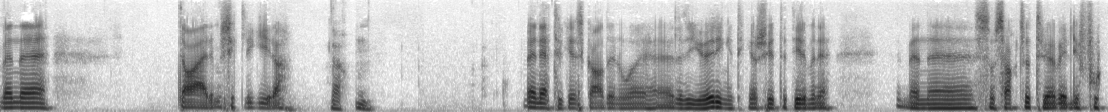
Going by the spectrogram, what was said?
men eh, da er de skikkelig gira. Ja. Mm. Men jeg tror ikke det skader noe. Eller det gjør ingenting å skyte til. Men, jeg, men eh, som sagt så tror jeg veldig fort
